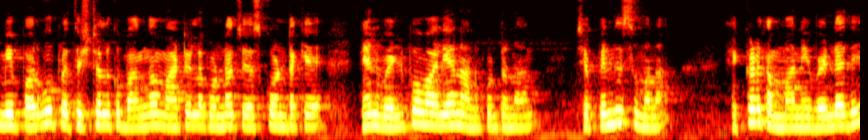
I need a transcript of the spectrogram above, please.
మీ పరువు ప్రతిష్టలకు భంగం వాటిల్లకుండా చేసుకుంటకే నేను వెళ్ళిపోవాలి అని అనుకుంటున్నాను. చెప్పింది సుమన. ఎక్కడికమ్మా నీ వెళ్ళేది?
